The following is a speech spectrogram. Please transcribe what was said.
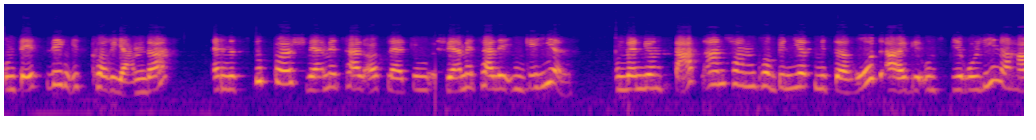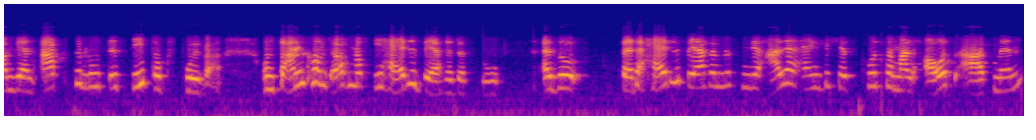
Und deswegen ist Koriander eine super Schwermetallausleitung, Schwermetalle im Gehirn. Und wenn wir uns das anschauen, kombiniert mit der Rotalge und Spirulina, haben wir ein absolutes Detoxpulver. Und dann kommt auch noch die Heidelbeere dazu. Also bei der Heidelbeere müssen wir alle eigentlich jetzt kurz einmal ausatmen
